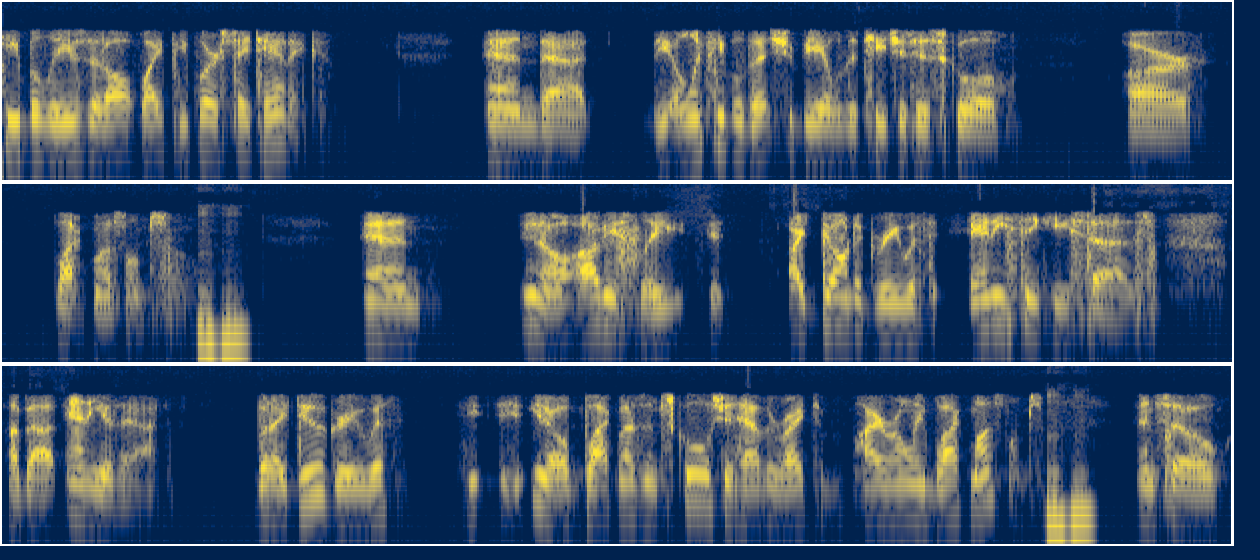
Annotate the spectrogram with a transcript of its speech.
he believes that all white people are satanic and that the only people that should be able to teach at his school are black Muslims. Mm-hmm. And, you know, obviously, it, I don't agree with anything he says about any of that. But I do agree with you know, black Muslim schools should have the right to hire only black Muslims. Mm-hmm. And so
